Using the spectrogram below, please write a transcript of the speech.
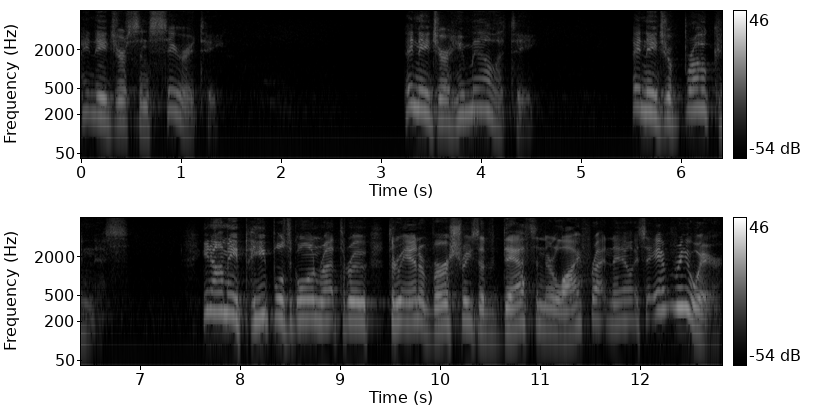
they need your sincerity. They need your humility. They need your brokenness. You know how many people's going right through through anniversaries of deaths in their life right now? It's everywhere.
